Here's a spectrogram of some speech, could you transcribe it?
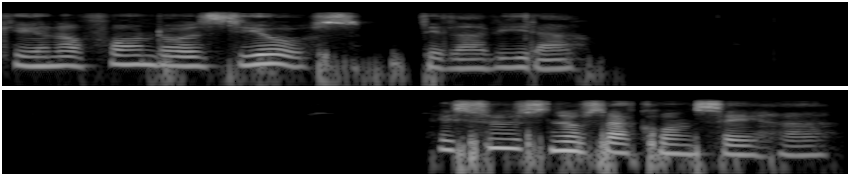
que en el fondo es Dios de la vida. Jesús nos aconseja,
